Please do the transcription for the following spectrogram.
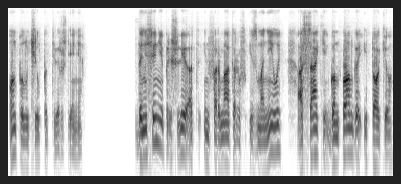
он получил подтверждение. Донесения пришли от информаторов из Манилы, Осаки, Гонконга и Токио.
